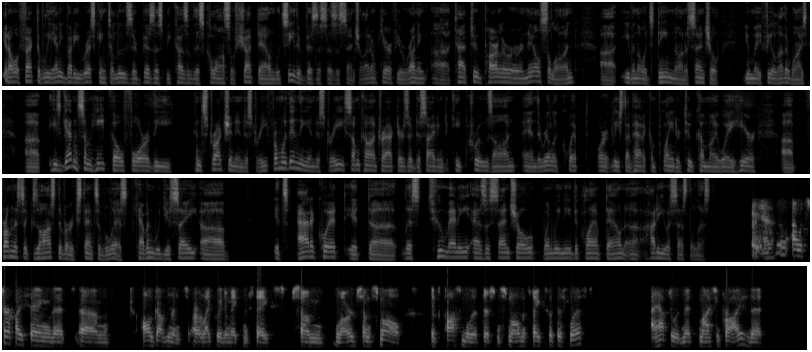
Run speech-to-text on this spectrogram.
You know, effectively, anybody risking to lose their business because of this colossal shutdown would see their business as essential. I don't care if you're running a tattoo parlor or a nail salon, uh, even though it's deemed non essential, you may feel otherwise. Uh, he's getting some heat, though, for the construction industry, from within the industry, some contractors are deciding to keep crews on and they're ill equipped, or at least I've had a complaint or two come my way here. Uh, from this exhaustive or extensive list, Kevin, would you say uh, it's adequate? It uh, lists too many as essential when we need to clamp down? Uh, how do you assess the list? I would start by saying that um, all governments are likely to make mistakes, some large, some small it's possible that there's some small mistakes with this list. I have to admit my surprise that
